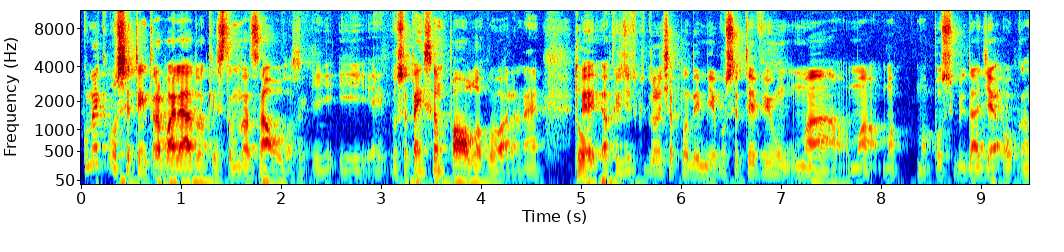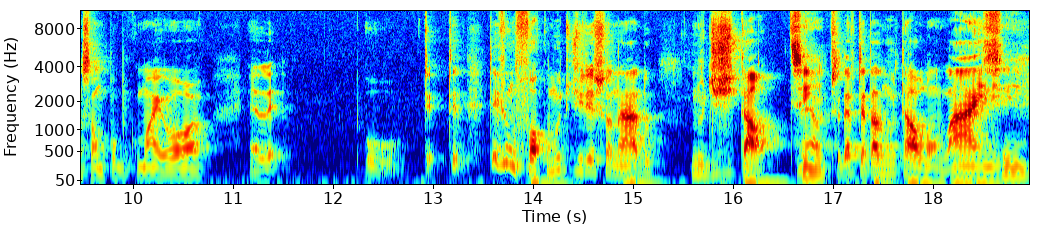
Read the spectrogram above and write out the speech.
Como é que você tem trabalhado a questão das aulas aqui? E, é, você está em São Paulo agora, né? Tô. É, eu acredito que durante a pandemia você teve uma, uma, uma, uma possibilidade de alcançar um público maior ela, o, te, te, teve um foco muito direcionado no digital. Sim. Né? Você deve ter dado muita aula online. Sim.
